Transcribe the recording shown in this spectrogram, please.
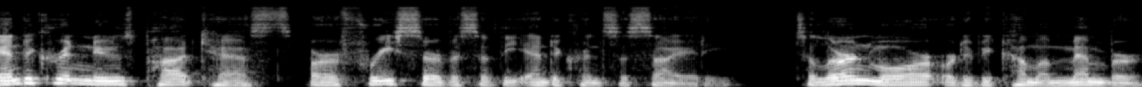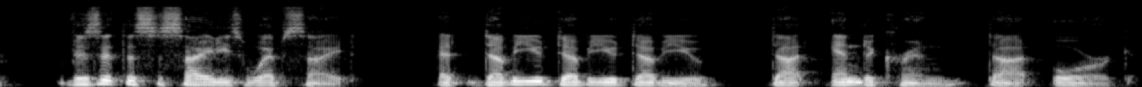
Endocrine News podcasts are a free service of the Endocrine Society. To learn more or to become a member, visit the Society's website at www.endocrine.org.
